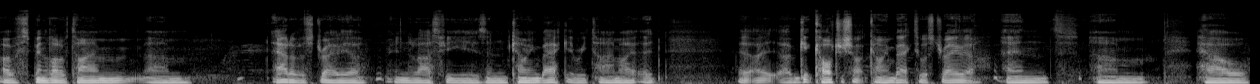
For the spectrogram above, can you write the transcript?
I've spent a lot of time um, out of Australia in the last few years, and coming back every time I. It, I, I get culture shock coming back to Australia, and um, how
